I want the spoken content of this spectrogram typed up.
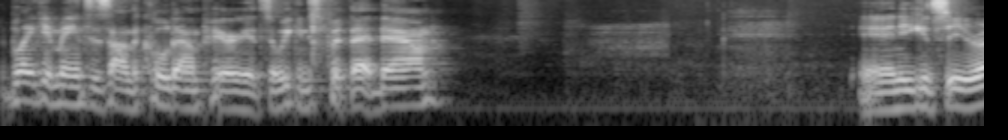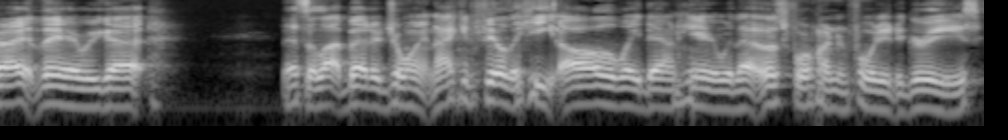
The blinking means it's on the cooldown period, so we can just put that down. And you can see right there we got, that's a lot better joint. And I can feel the heat all the way down here with that, was 440 degrees.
